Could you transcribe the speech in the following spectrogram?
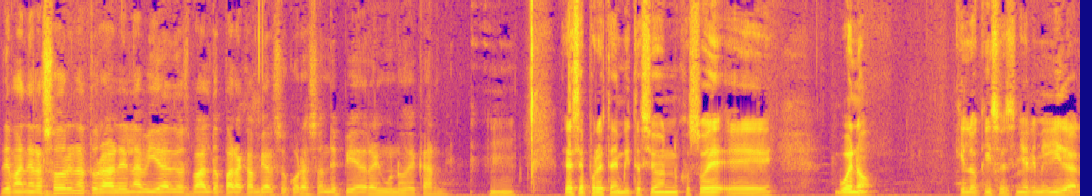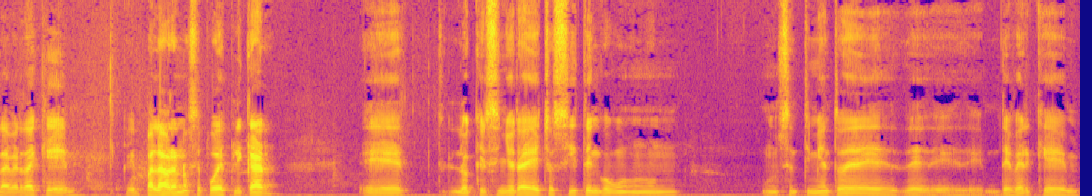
de manera sobrenatural en la vida de Osvaldo para cambiar su corazón de piedra en uno de carne? Mm. Gracias por esta invitación, Josué. Eh, bueno, ¿qué es lo que hizo el Señor en mi vida? La verdad que en palabras no se puede explicar. Eh, lo que el Señor ha hecho, sí tengo un, sentimiento de ver que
